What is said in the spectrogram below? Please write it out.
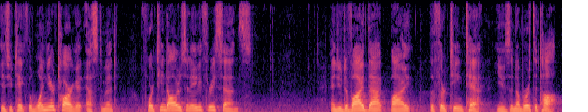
is you take the one year target estimate, $14.83, and you divide that by the 1310. Use the number at the top.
